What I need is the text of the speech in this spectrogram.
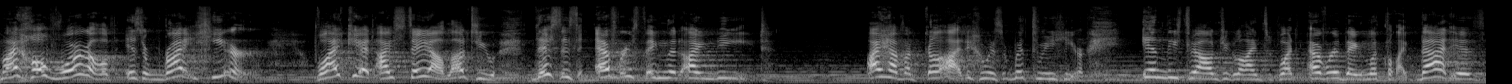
my whole world is right here. Why can't I say out loud to you, this is everything that I need? I have a God who is with me here in these boundary lines, whatever they look like. That is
